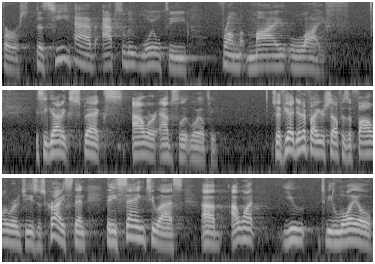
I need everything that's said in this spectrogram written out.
first? Does He have absolute loyalty from my life? You see, God expects our absolute loyalty. So if you identify yourself as a follower of Jesus Christ, then, then He's saying to us, uh, I want you to be loyal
